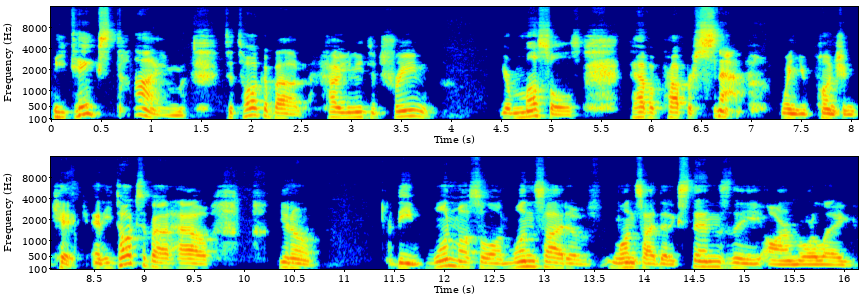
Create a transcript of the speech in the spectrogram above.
he takes time to talk about how you need to train your muscles to have a proper snap when you punch and kick. And he talks about how, you know, the one muscle on one side of one side that extends the arm or leg,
